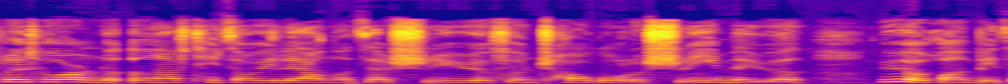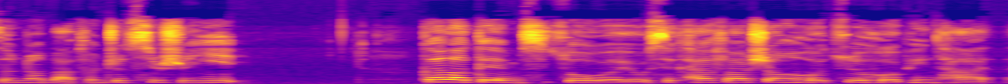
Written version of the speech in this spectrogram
Play to Earn 的 NFT 交易量呢，在11月份超过了10亿美元，月环比增长71%。Gala Games 作为游戏开发商和聚合平台，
